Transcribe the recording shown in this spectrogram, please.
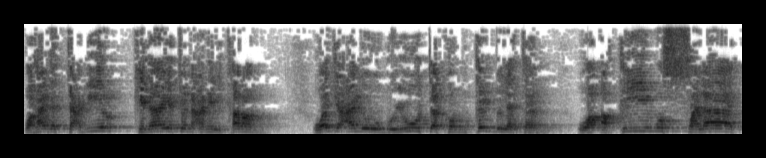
وهذا التعبير كناية عن الكرم. واجعلوا بيوتكم قبلة وأقيموا الصلاة.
